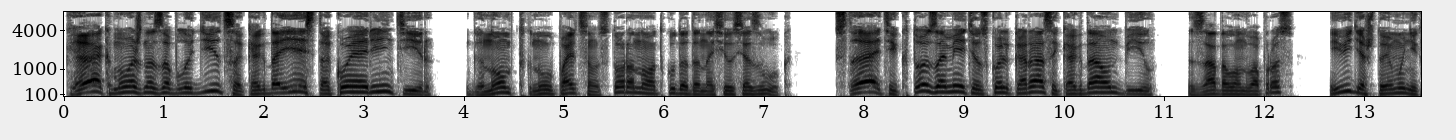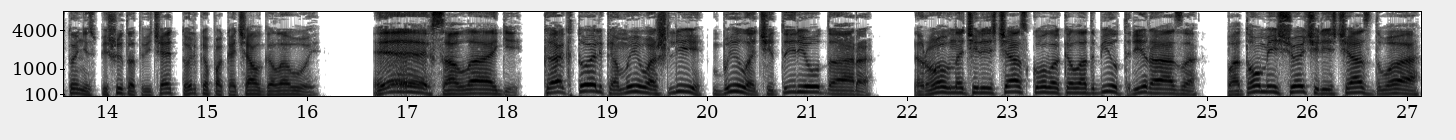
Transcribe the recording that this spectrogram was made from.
«Как можно заблудиться, когда есть такой ориентир?» Гном ткнул пальцем в сторону, откуда доносился звук. «Кстати, кто заметил, сколько раз и когда он бил?» Задал он вопрос, и, видя, что ему никто не спешит отвечать, только покачал головой. «Эх, салаги, как только мы вошли, было четыре удара. Ровно через час колокол отбил три раза, потом еще через час два.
